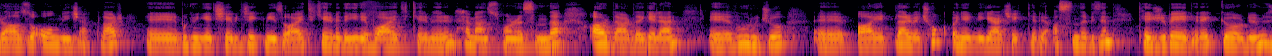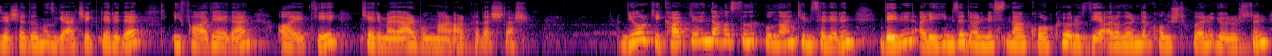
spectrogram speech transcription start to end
razı olmayacaklar. E, bugün yetişebilecek miyiz o ayet-i kerime de yine bu ayet-i kerimelerin hemen sonrasında ard arda gelen e, vurucu e, ayetler ve çok önemli gerçekleri aslında bizim tecrübe ederek gördüğümüz, yaşadığımız gerçekleri de ifade eden ayeti kerimeler bunlar arkadaşlar. Diyor ki kalplerinde hastalık bulunan kimselerin devrin aleyhimize dönmesinden korkuyoruz diye aralarında konuştuklarını görürsün.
